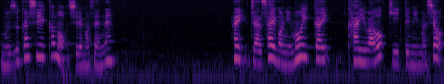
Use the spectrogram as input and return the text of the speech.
難しいかもしれませんね。はいじゃあ最後にもう一回会話を聞いてみましょう。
